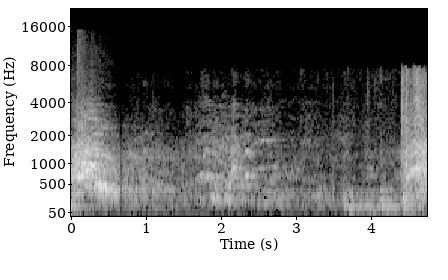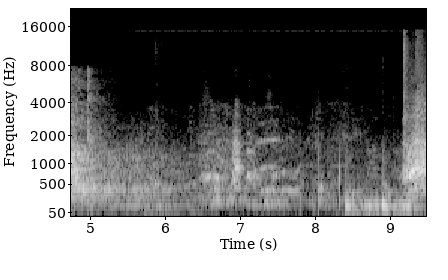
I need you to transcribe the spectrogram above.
Không! Không! Không!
